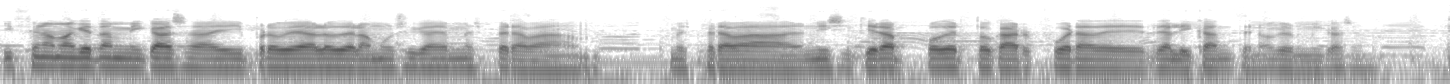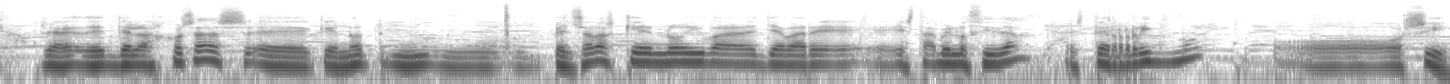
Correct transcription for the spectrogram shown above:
hice una maqueta en mi casa y probé a lo de la música me esperaba me esperaba ni siquiera poder tocar fuera de, Alicante, ¿no? que es mi casa. O sea, de, las cosas eh, que no... mm, ¿Pensabas que no iba a llevar eh, esta velocidad, este ritmo, o, o sí?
